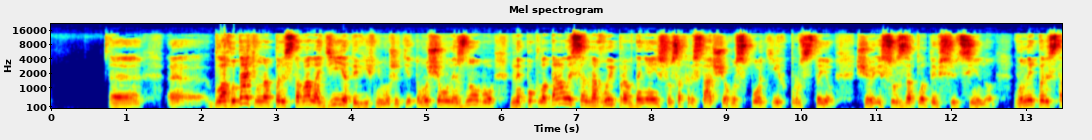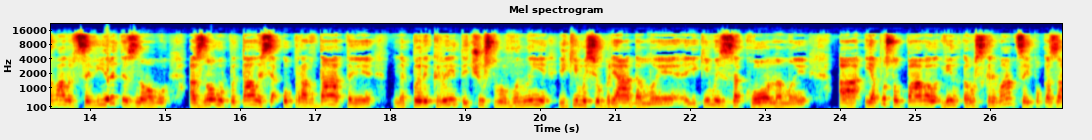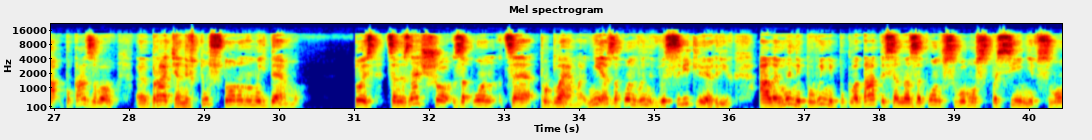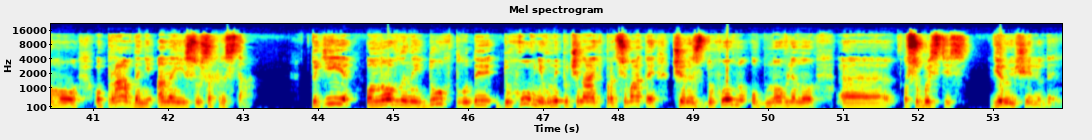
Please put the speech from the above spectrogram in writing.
благодать вона переставала діяти в їхньому житті, тому що вони знову не покладалися на виправдання Ісуса Христа, що Господь їх простив, що Ісус заплатив всю ціну. Вони переставали в це вірити знову, а знову питалися оправдати, перекрити чувство вини якимись обрядами, якимись законами. А і апостол Павел він розкривав це і показа- показував, е, браття, не в ту сторону ми йдемо. Тобто, це не значить, що закон це проблема. Ні, закон він висвітлює гріх, але ми не повинні покладатися на закон в своєму спасінні, в своєму оправданні, а на Ісуса Христа. Тоді оновлений дух, плоди духовні, вони починають працювати через духовно обновлену е, особистість віруючої людини.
